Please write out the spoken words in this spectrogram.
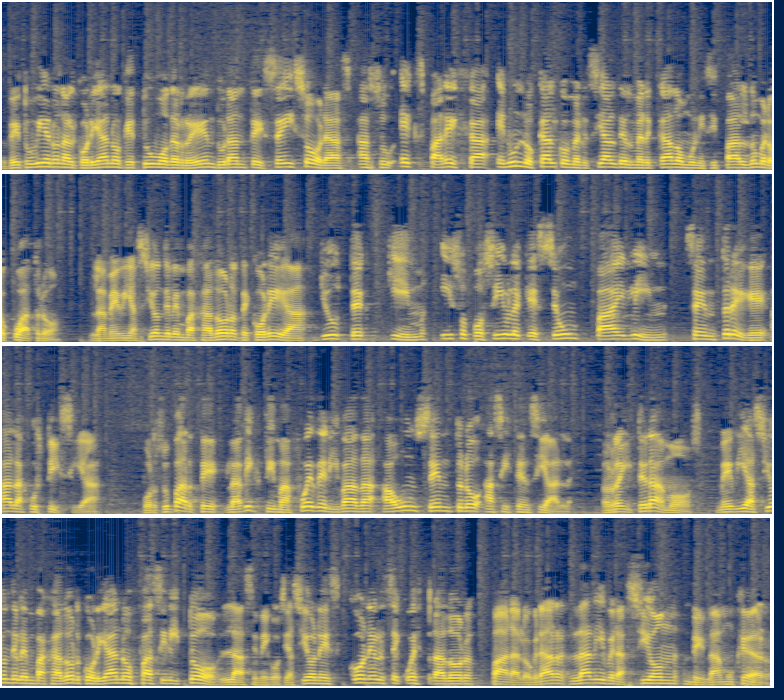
detuvieron al coreano que tuvo de rehén durante seis horas a su expareja en un local comercial del mercado municipal número 4. La mediación del embajador de Corea, Yu Tek Kim, hizo posible que Seung Pai Lin se entregue a la justicia. Por su parte, la víctima fue derivada a un centro asistencial. Reiteramos, mediación del embajador coreano facilitó las negociaciones con el secuestrador para lograr la liberación de la mujer.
